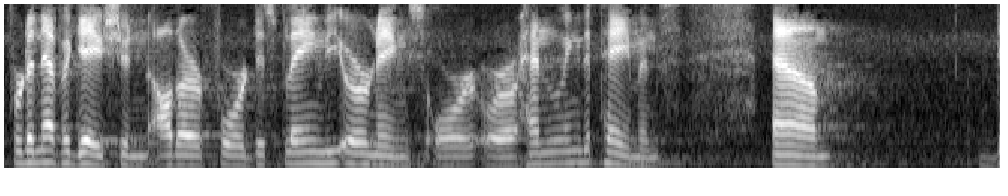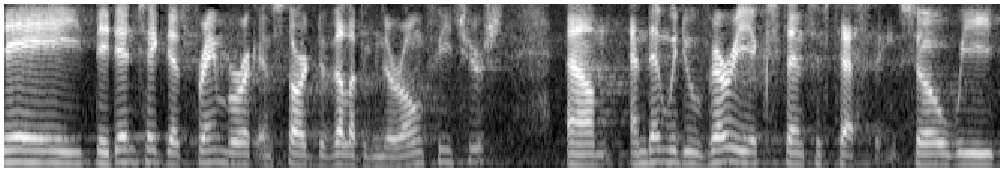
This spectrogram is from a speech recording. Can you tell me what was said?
for the navigation, other for displaying the earnings or, or handling the payments. Um, they, they then take that framework and start developing their own features. Um, and then we do very extensive testing. So we,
